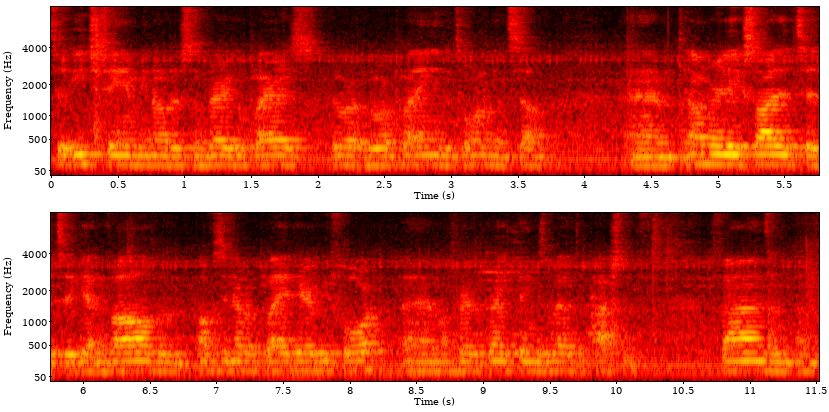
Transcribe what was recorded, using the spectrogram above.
to each team, you know, there's some very good players who are, who are playing in the tournament. So um, I'm really excited to, to get involved. I've obviously never played here before. Um, I've heard great things about the passionate fans and, and,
